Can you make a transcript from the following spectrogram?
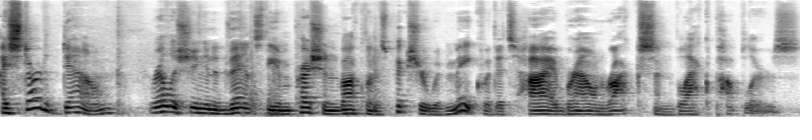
I started down, relishing in advance the impression Böcklin's picture would make with its high brown rocks and black poplars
